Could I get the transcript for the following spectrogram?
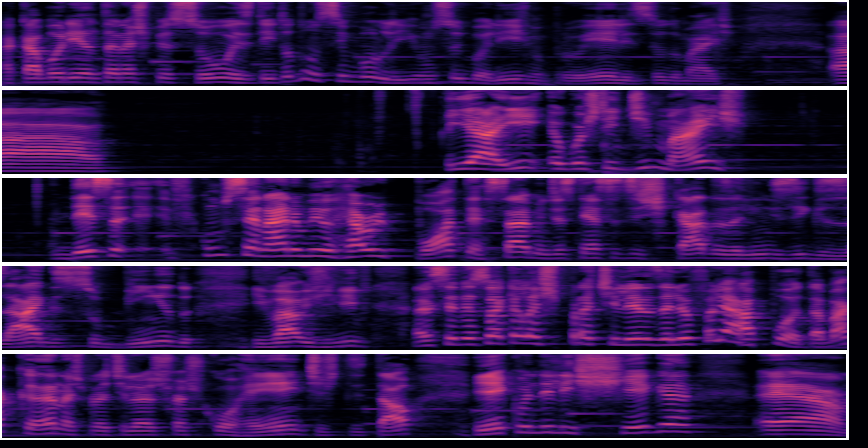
acaba orientando as pessoas e tem todo um, simboli um simbolismo para eles e tudo mais. Ah, e aí, eu gostei demais Desse, fica um cenário meio Harry Potter, sabe? Onde você tem essas escadas ali em zigue-zague subindo e vai os livros. Aí você vê só aquelas prateleiras ali. Eu falei, ah, pô, tá bacana, as prateleiras com as correntes e tal. E aí quando ele chega é,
